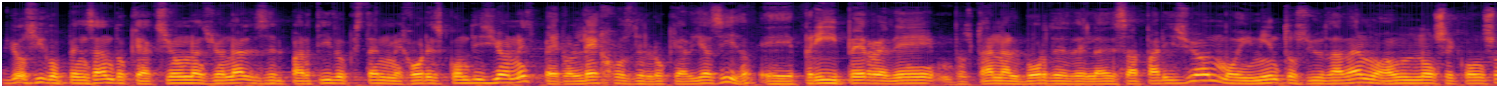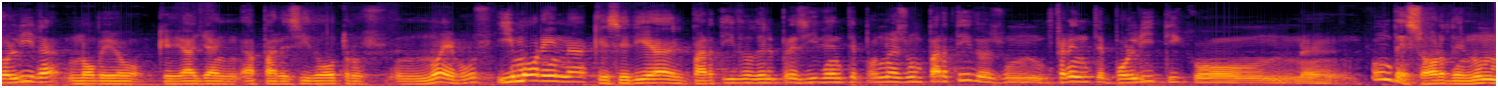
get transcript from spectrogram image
Yo sigo pensando que Acción Nacional es el partido que está en mejores condiciones, pero lejos de lo que había sido. Eh, PRI y PRD pues, están al borde de la desaparición. Movimiento Ciudadano aún no se consolida. No veo que hayan aparecido otros nuevos. Y Morena, que sería el partido del presidente, pues no es un partido, es un frente político, un, eh, un desorden, un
